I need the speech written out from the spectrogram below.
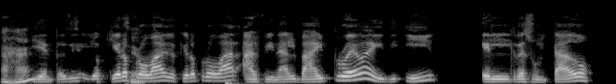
Ajá. Y entonces dice, yo quiero probar, yo quiero probar. Al final va y prueba y, y el resultado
